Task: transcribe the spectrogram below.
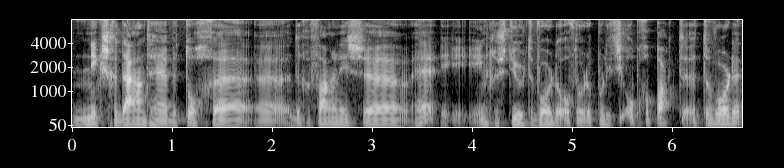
niks gedaan te hebben, toch de gevangenis hè, ingestuurd te worden of door de politie opgepakt te worden.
